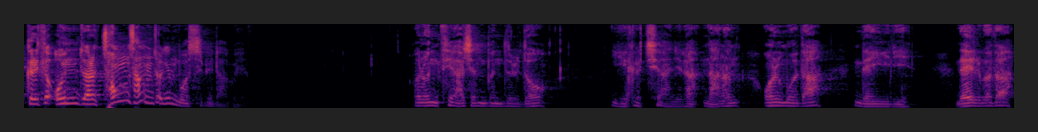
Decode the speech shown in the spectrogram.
그래서 온전한 정상적인 모습이라고요. 은퇴하신 분들도 이게 끝이 아니라 나는 오늘보다 내일이 내일보다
